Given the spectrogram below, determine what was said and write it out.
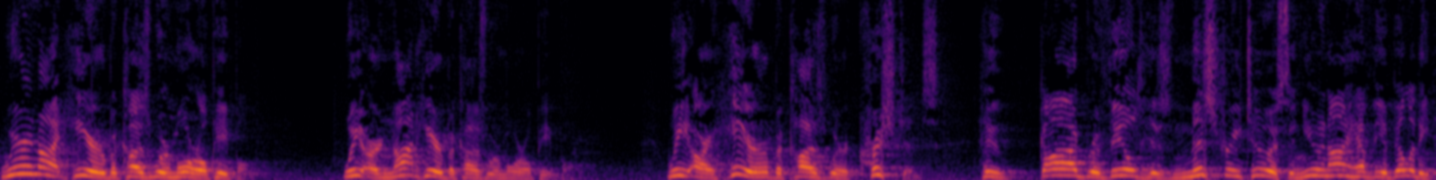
We're not here because we're moral people. We are not here because we're moral people. We are here because we're Christians who God revealed His mystery to us, and you and I have the ability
